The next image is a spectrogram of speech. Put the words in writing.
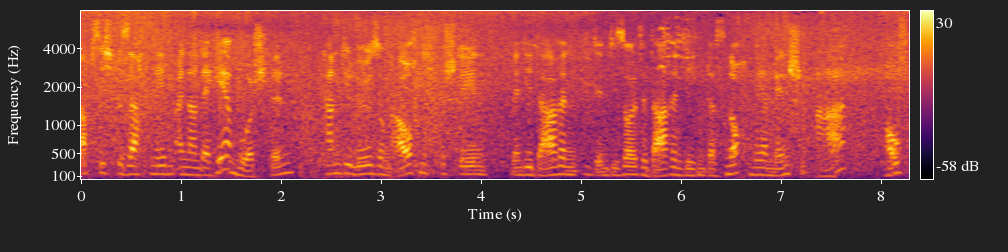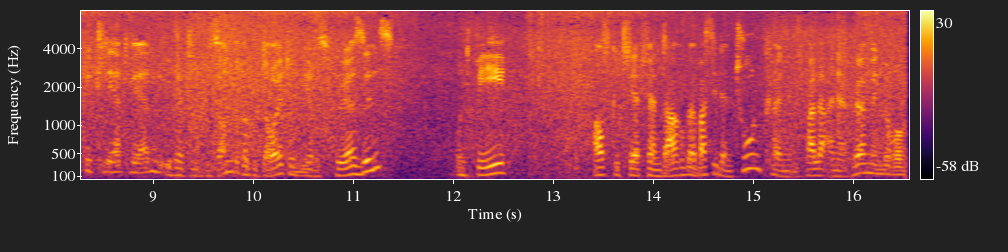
flapsig gesagt nebeneinander herwurschteln, kann die Lösung auch nicht bestehen, wenn die darin, denn die sollte darin liegen, dass noch mehr Menschen A aufgeklärt werden über die besondere Bedeutung ihres Hörsinns und B aufgeklärt werden darüber, was sie denn tun können im Falle einer Hörminderung,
